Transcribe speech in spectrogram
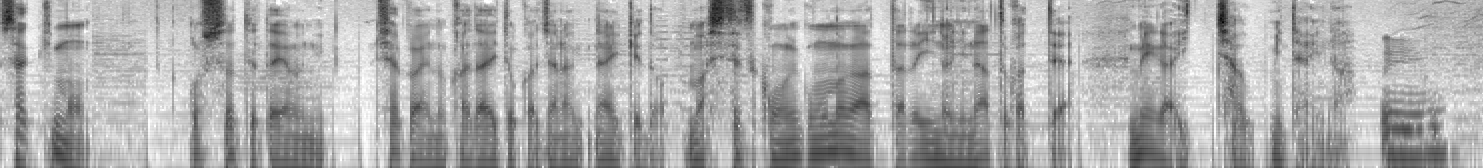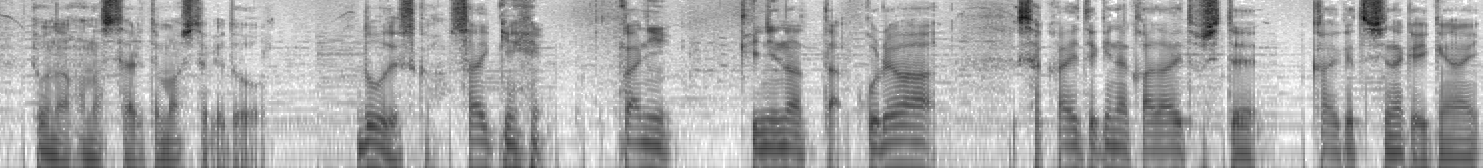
さっきもおっしゃってたように社会の課題とかじゃないけど、まあ、施設こういうものがあったらいいのになとかって目がいっちゃうみたいなうん。ような話されてましたけどどうですか？最近他に気になったこれは社会的な課題として解決しなきゃいけないん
